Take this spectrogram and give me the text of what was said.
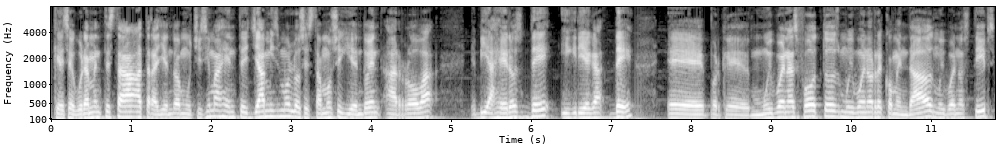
que seguramente está atrayendo a muchísima gente. Ya mismo los estamos siguiendo en arroba viajeros de YD. Eh, porque muy buenas fotos, muy buenos recomendados, muy buenos tips,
